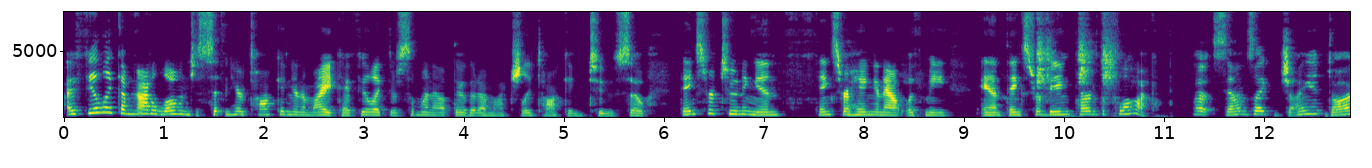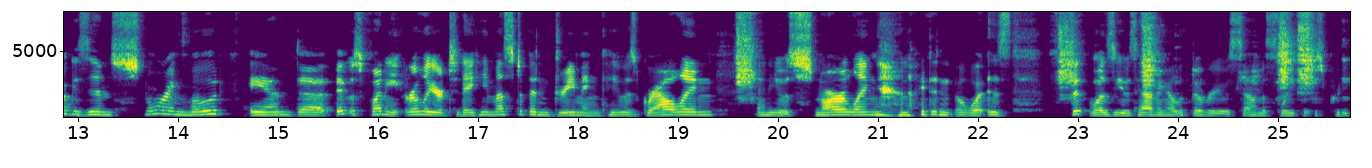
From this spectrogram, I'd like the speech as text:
I feel like I'm not alone just sitting here talking in a mic. I feel like there's someone out there that I'm actually talking to. So thanks for tuning in. Thanks for hanging out with me. And thanks for being part of the flock. Uh, sounds like Giant Dog is in snoring mode. And uh, it was funny earlier today. He must have been dreaming. He was growling and he was snarling, and I didn't know what his fit was he was having. I looked over, he was sound asleep. It was pretty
